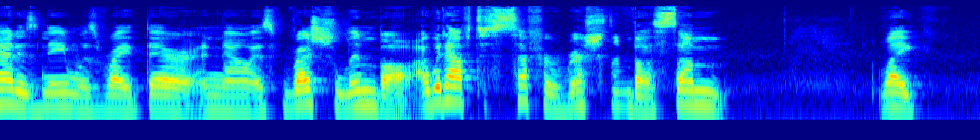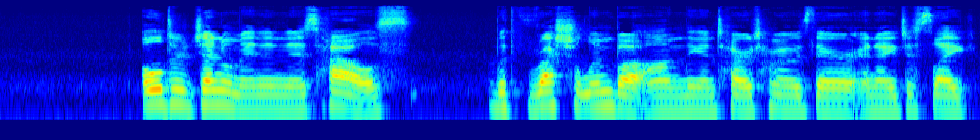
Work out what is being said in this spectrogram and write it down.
God, his name was right there, and now it's Rush Limbaugh. I would have to suffer Rush Limbaugh, some like older gentleman in his house with Rush Limbaugh on the entire time I was there, and I just like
